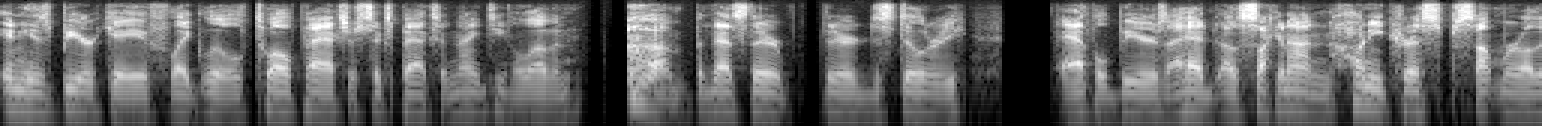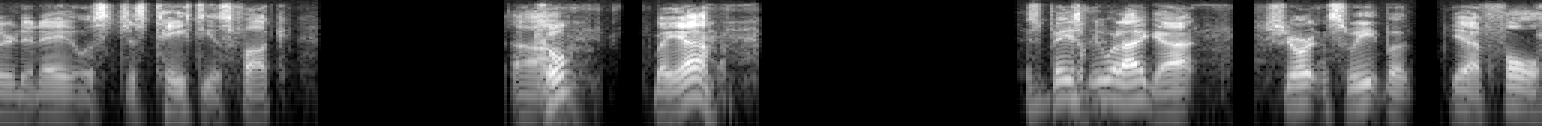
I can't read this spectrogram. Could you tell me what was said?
in his beer cave, like little 12 packs or six packs of 1911. but that's their their distillery apple beers. I had I was sucking on Honey Crisp something or other today that was just tasty as fuck. Cool. Um, But yeah, it's basically what I got. Short and sweet, but yeah, full.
